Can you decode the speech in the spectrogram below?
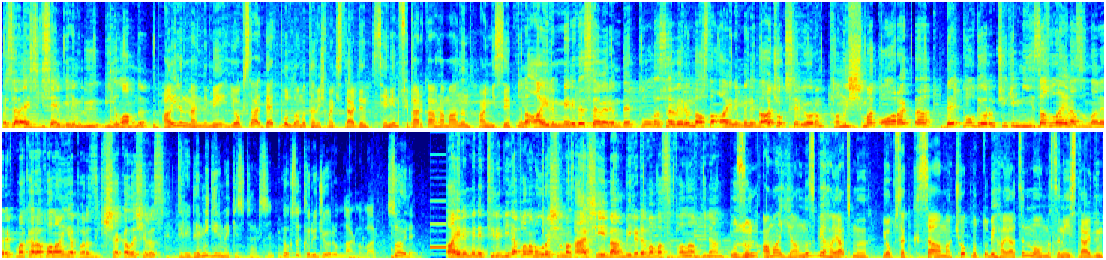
Mesela eski sevgilim büyük bir yılandı. Iron Man'le mi yoksa Deadpool'la mı tanışmak isterdin? Senin süper kahramanın hangisi? Yani Iron Man'i de severim, Deadpool'u da severim de aslında Iron Man'i daha çok seviyorum. Tanışmak olarak da Deadpool diyorum çünkü mizahla en azından herif. Makara falan yaparız, iki şakalaşırız. Tribe mi girmek istersin yoksa kırıcı yorumlar mı var? Söyle. Iron Man'in tribiyle falan uğraşılmaz. Her şeyi ben bilirim havası falan filan. Uzun ama yalnız bir hayat mı yoksa kısa ama çok mutlu bir hayatın mı olmasını isterdin?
